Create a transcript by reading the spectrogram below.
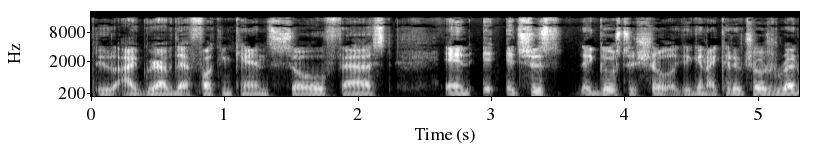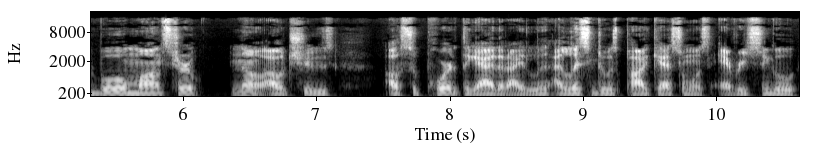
Dude, I grabbed that fucking can so fast. And it, it's just, it goes to show. Like, again, I could have chose Red Bull, Monster. No, I'll choose, I'll support the guy that I, li- I listen to his podcast almost every single,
